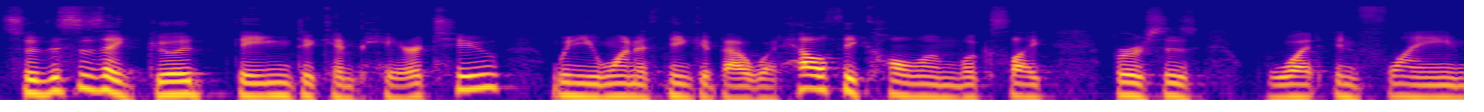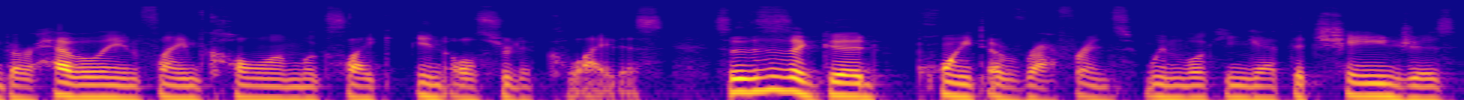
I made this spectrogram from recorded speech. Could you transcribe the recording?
So this is a good thing to compare to when you want to think about what healthy colon looks like versus what inflamed or heavily inflamed colon looks like in ulcerative colitis. So this is a good point of reference when looking at the changes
